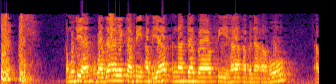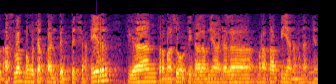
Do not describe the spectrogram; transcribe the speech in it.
Kemudian wadzalika fi abyat nadaba fiha abna'ahu Al-Aswad mengucapkan bait-bait syair yang termasuk di dalamnya adalah meratapi anak-anaknya.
